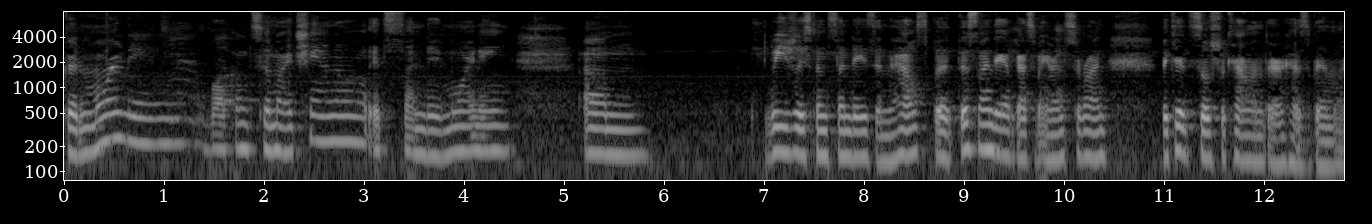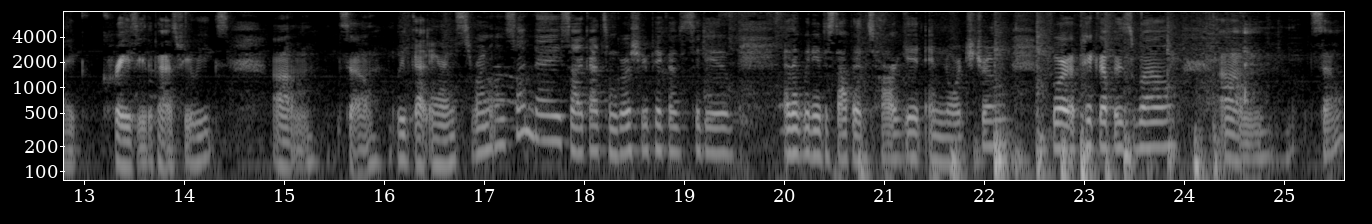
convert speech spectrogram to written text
Good morning. Welcome to my channel. It's Sunday morning. Um, we usually spend Sundays in the house, but this Sunday I've got some errands to run. The kids' social calendar has been like crazy the past few weeks. Um, so we've got errands to run on Sunday. So I got some grocery pickups to do. I think we need to stop at Target and Nordstrom for a pickup as well. Um, so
